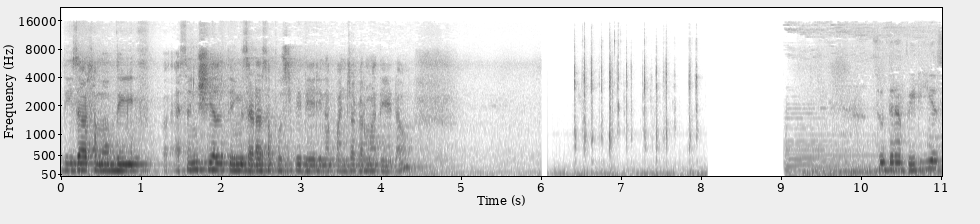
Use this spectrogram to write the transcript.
These are some of the essential things that are supposed to be there in a panchakarma theatre So there are various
